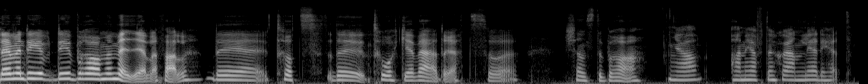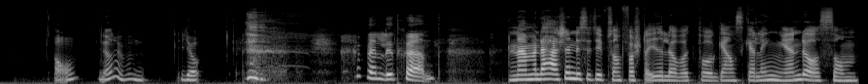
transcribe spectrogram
Nej men det, det är bra med mig i alla fall. Det, är- trots det tråkiga vädret så känns det bra. Ja, har ni haft en skön ledighet? Ja, ja, det var, ja. Väldigt skönt. Nej men det här kändes ju typ som första jullovet på ganska länge ändå som,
